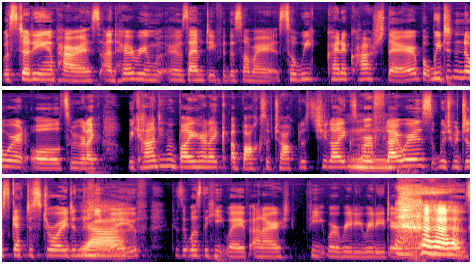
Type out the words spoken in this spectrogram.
was studying in Paris, and her room was empty for the summer. So we kind of crashed there, but we didn't know her at all. So we were like, we can't even buy her like a box of chocolates she likes or Mm. flowers, which would just get destroyed in the Yeah. heat wave because it was the heat wave, and our feet were really, really dirty. and it was,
